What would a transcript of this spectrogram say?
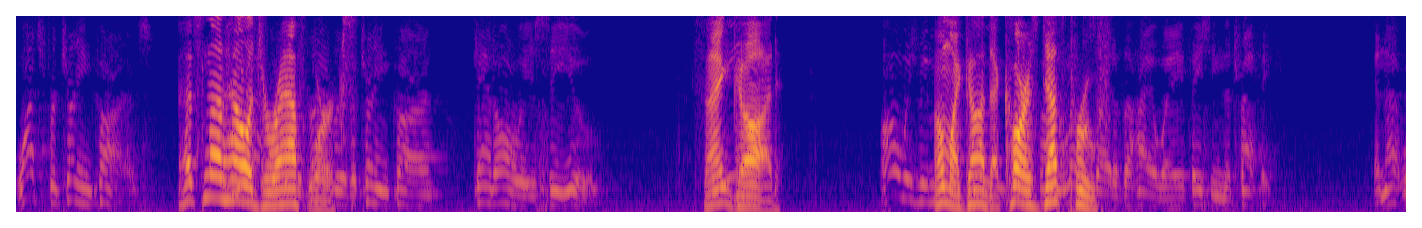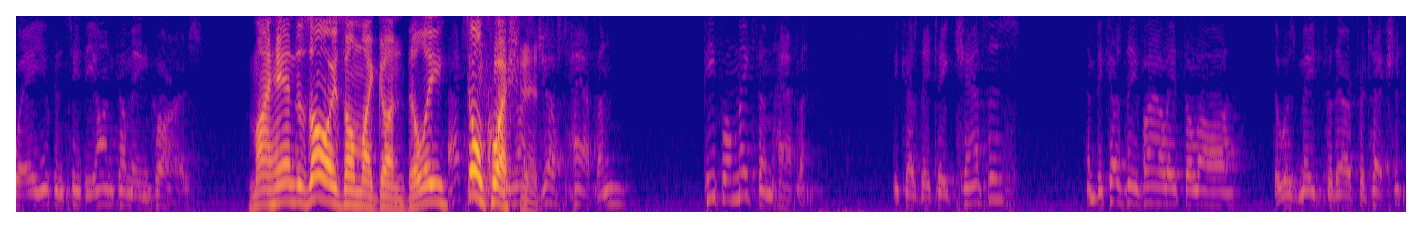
Watch for turning cars. That's not how a giraffe works. Of a turning car can't always see you. Thank God. Always remember Oh my God, that car is walk on the left death-proof. Side of the highway facing the traffic. And that way you can see the oncoming cars. My hand is always on my gun, Billy. Accidents Don't question it. Just happen. People make them happen because they take chances and because they violate the law that was made for their protection.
